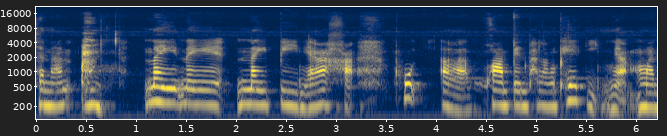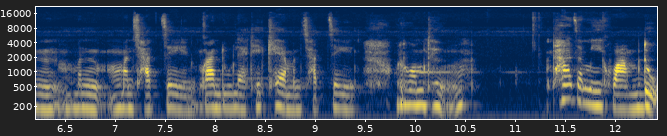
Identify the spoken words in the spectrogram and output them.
ฉะนั้น ในในในปีนี้ค่ะผู้ความเป็นพลังเพศหญิงเนี่ยมันมันมันชัดเจน การดูแลเทคแคร์มันชัดเจน รวมถึงถ้าจะมีความดุ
